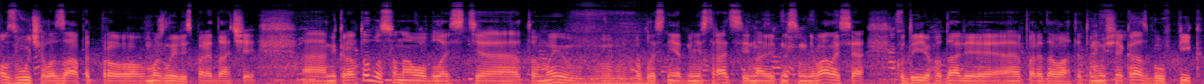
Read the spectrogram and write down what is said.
озвучило запит про можливість передачі мікроавтобусу на область, е, то ми в- обласній адміністрації навіть не сумнівалися, куди його далі е, передавати, тому що якраз був пік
